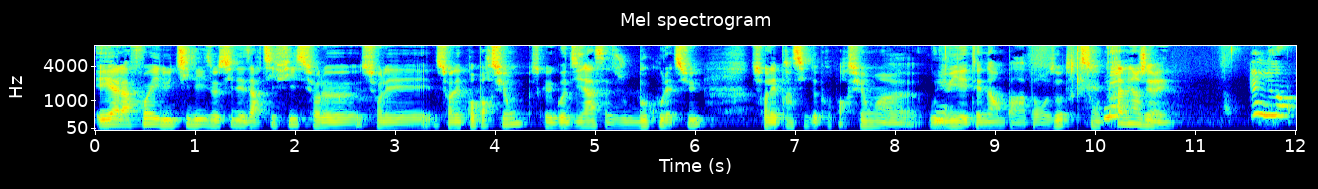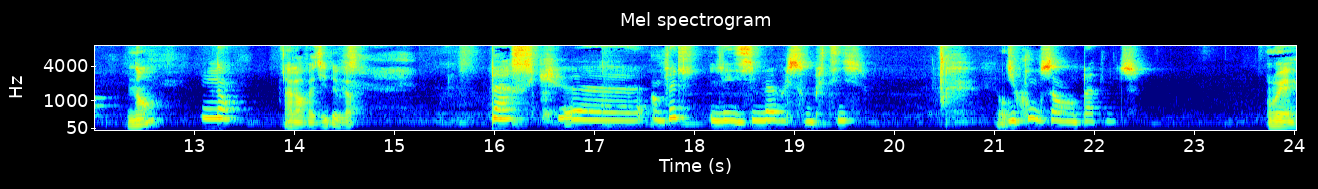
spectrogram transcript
et à la fois il utilise aussi des artifices sur le sur les sur les proportions parce que Godzilla ça se joue beaucoup là-dessus sur les principes de proportion où Oui. lui est énorme par rapport aux autres qui sont Mais- très bien gérés. Non, Non? Non. Alors vas-y développe. Parce que, euh, en fait, les immeubles sont petits. Oh. Du coup, on s'en rend pas compte. Oui.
